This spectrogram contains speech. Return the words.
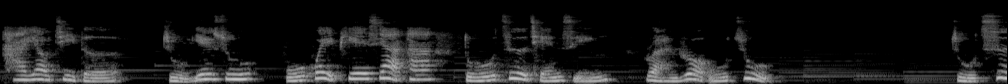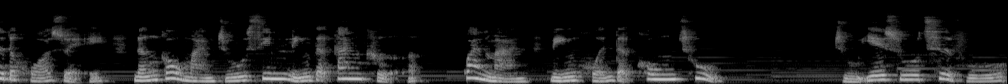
他要记得，主耶稣不会撇下他独自前行，软弱无助。主赐的活水能够满足心灵的干渴。灌满灵魂的空处，主耶稣赐福。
